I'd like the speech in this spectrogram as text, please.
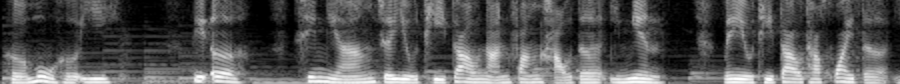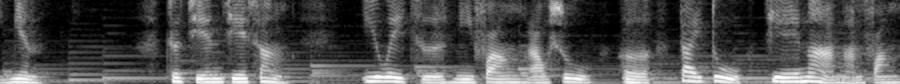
和睦合一。第二，新娘则有提到男方好的一面，没有提到他坏的一面。这间接上意味着女方饶恕和再度接纳男方。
